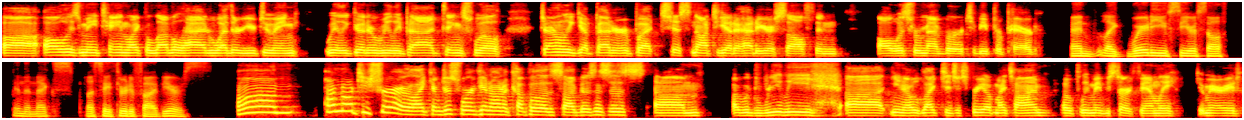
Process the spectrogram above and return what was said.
Uh, always maintain like a level head, whether you're doing really good or really bad. Things will generally get better, but just not to get ahead of yourself and always remember to be prepared. And like, where do you see yourself in the next, let's say, three to five years? Um, I'm not too sure. Like, I'm just working on a couple of the side businesses. Um, I would really, uh, you know, like to just free up my time. Hopefully, maybe start a family, get married.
